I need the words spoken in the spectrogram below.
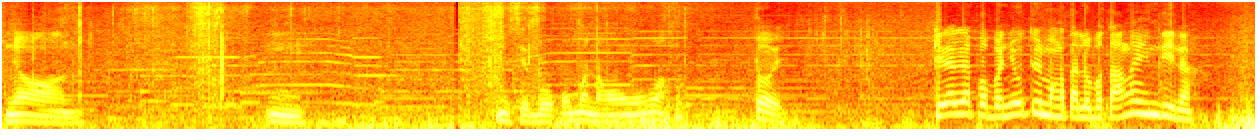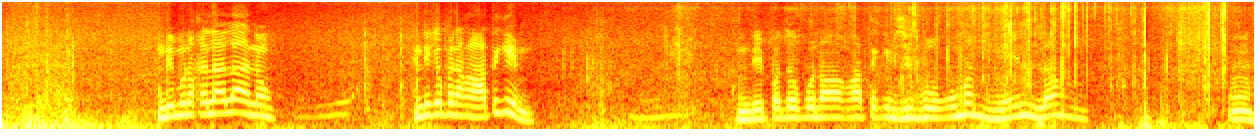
Yan. Mm. Yung si Boko man, nakunguha. Ito eh. Kilala pa ba niyo ito yung mga talubatanga? Hindi na. Hindi mo na kilala, ano? Hindi ka pa nakakatikim? Hindi pa daw po nakakatikim si Boko man. Ngayon lang. Mm.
